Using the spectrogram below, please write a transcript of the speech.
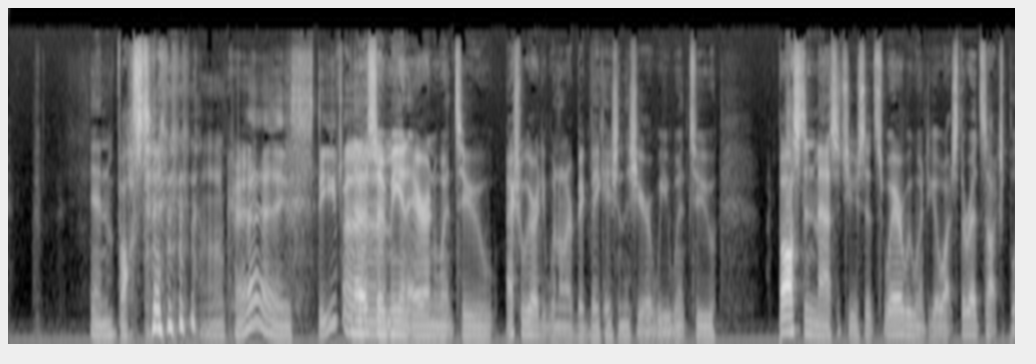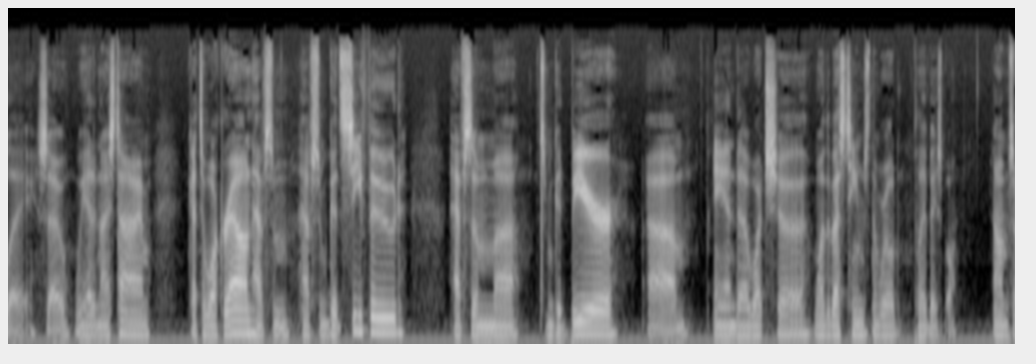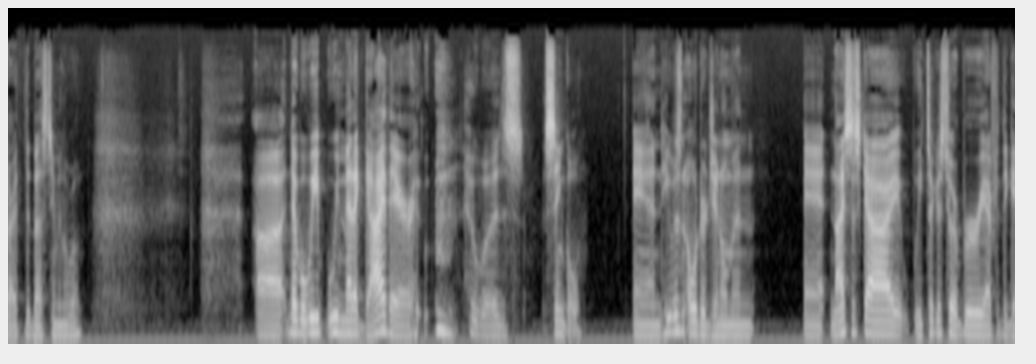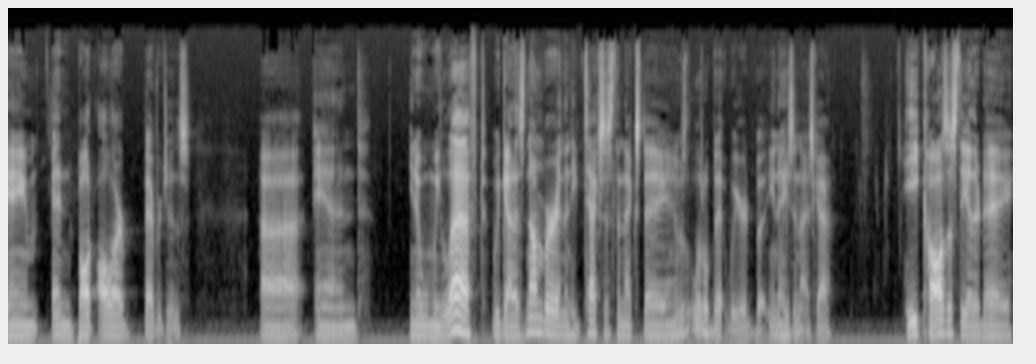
in Boston. Okay, Steven. no, so me and Aaron went to. Actually, we already went on our big vacation this year. We went to Boston, Massachusetts, where we went to go watch the Red Sox play. So we had a nice time. Got to walk around, have some have some good seafood, have some uh, some good beer, um, and uh, watch uh, one of the best teams in the world play baseball. I'm sorry, the best team in the world. Uh, no, but we we met a guy there who who was single, and he was an older gentleman, and nicest guy. We took us to a brewery after the game and bought all our beverages. Uh, and you know when we left, we got his number, and then he texted us the next day, and it was a little bit weird, but you know he's a nice guy. He calls us the other day,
